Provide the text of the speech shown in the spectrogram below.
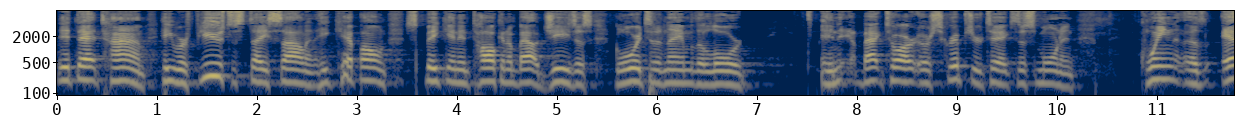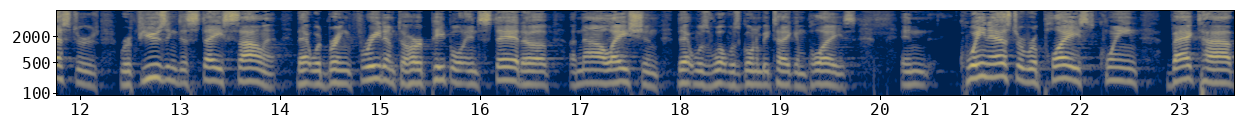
at that time. He refused to stay silent. He kept on speaking and talking about Jesus. Glory to the name of the Lord. And back to our, our scripture text this morning. Queen Esther refusing to stay silent that would bring freedom to her people instead of annihilation that was what was going to be taking place. And Queen Esther replaced Queen Vashti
